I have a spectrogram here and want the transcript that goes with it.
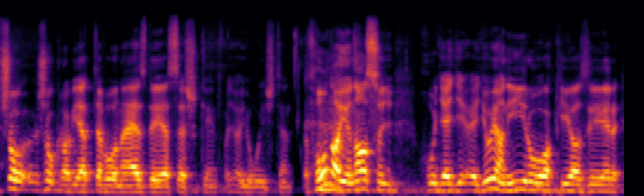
so, sokra viette volna SZDSZ-esként, vagy a jó Isten. Tehát honnan jön az, hogy, hogy egy, egy olyan író, aki azért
